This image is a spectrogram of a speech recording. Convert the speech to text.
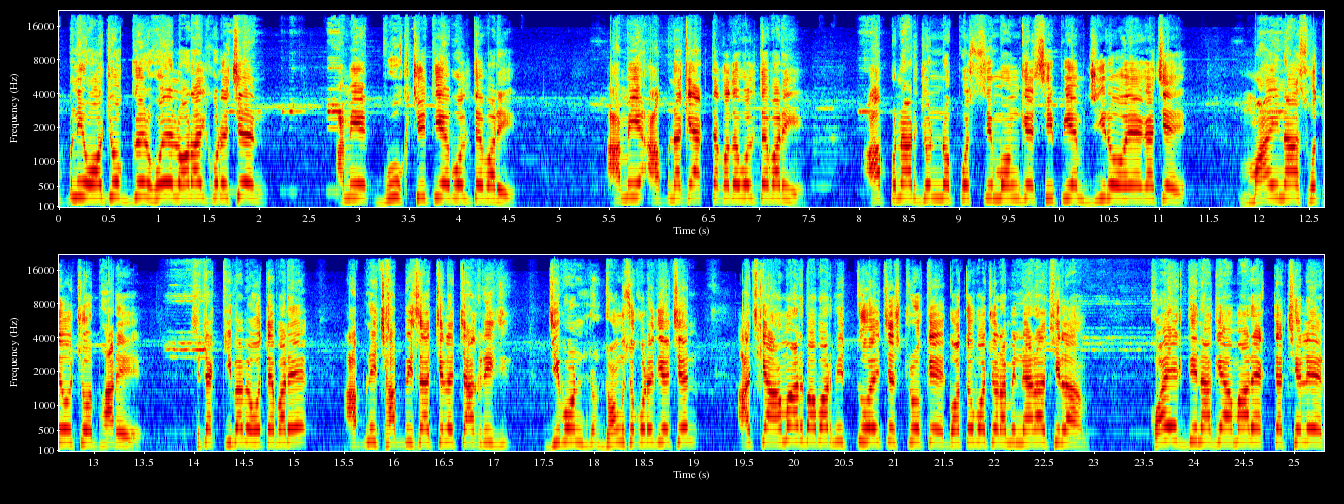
আপনি অযোগ্যের হয়ে লড়াই করেছেন, আমি বুক চিতিয়ে বলতে পারি আমি আপনাকে একটা কথা বলতে পারি। আপনার জন্য পশ্চিমবঙ্গে সিপিএম জিরো হয়ে গেছে, মাইনাস হতেও চোর পারে। সেটা কীভাবে হতে পারে? আপনি ছাব্বিশ হাজার ছেলের চাকরি জীবন ধ্বংস- করে দিয়েছেন। আজকে আমার বাবার মৃত্যু হয়েছে স্ট্রোকে গত বছর আমি ন্যাড়া ছিলাম। কয়েকদিন আগে আমার একটা ছেলের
